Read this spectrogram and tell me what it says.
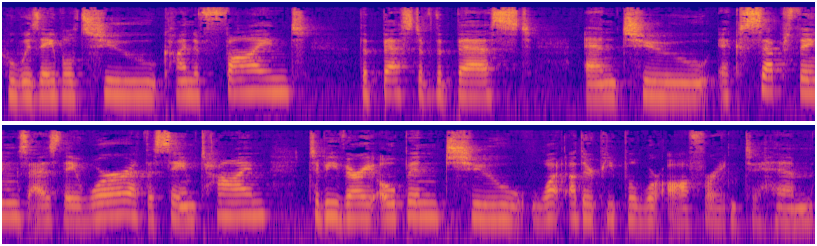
who was able to kind of find the best of the best and to accept things as they were at the same time, to be very open to what other people were offering to him,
